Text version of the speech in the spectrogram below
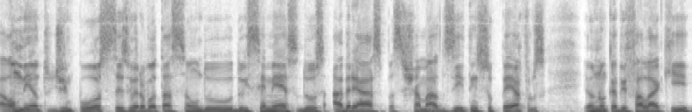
aumento de imposto. Vocês viram a votação do, do ICMS dos abre aspas, chamados itens supérfluos supérfluos. Eu nunca vi falar que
